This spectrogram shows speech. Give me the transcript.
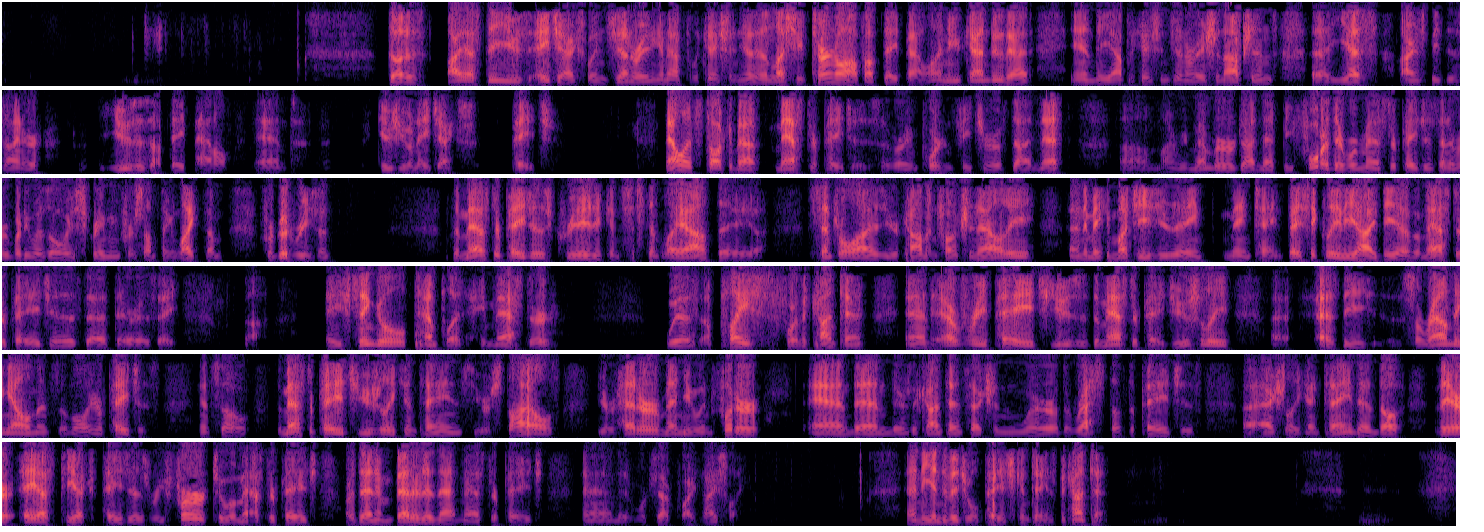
Does ISD use Ajax when generating an application? Yeah, unless you turn off Update Panel, and you can do that in the application generation options, uh, yes, IronSpeed Designer uses Update Panel and gives you an Ajax page. Now let's talk about master pages, a very important feature of .NET. Um, I remember .NET before there were master pages and everybody was always screaming for something like them for good reason. The master pages create a consistent layout. They uh, centralize your common functionality, and they make it much easier to maintain. Basically, the idea of a master page is that there is a uh, a single template, a master, with a place for the content, and every page uses the master page, usually uh, as the surrounding elements of all your pages. And so the master page usually contains your styles, your header, menu, and footer, and then there's a content section where the rest of the page is uh, actually contained, and their ASPX pages refer to a master page are then embedded in that master page, and it works out quite nicely. And the individual page contains the content.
